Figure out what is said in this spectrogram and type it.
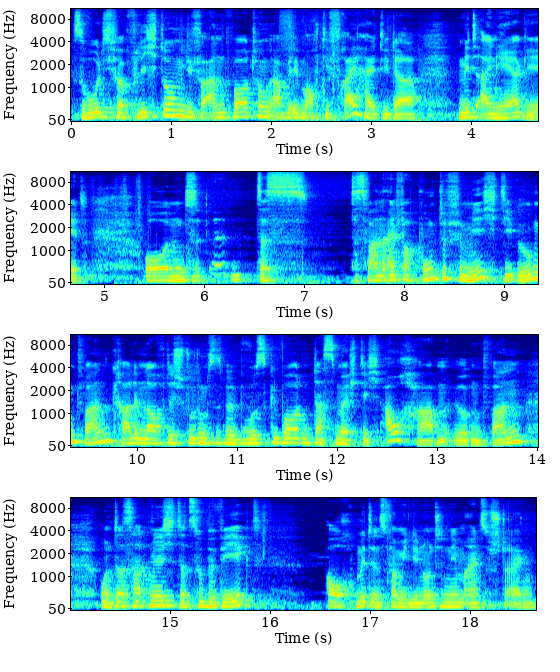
Sowohl die Verpflichtung, die Verantwortung, aber eben auch die Freiheit, die da mit einhergeht. Und das, das waren einfach Punkte für mich, die irgendwann, gerade im Laufe des Studiums ist mir bewusst geworden, das möchte ich auch haben irgendwann. Und das hat mich dazu bewegt, auch mit ins Familienunternehmen einzusteigen.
